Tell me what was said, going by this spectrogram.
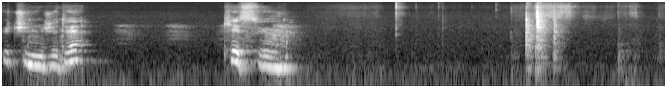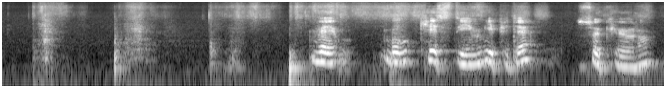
Üçüncü de kesiyorum. Ve bu kestiğim ipi de söküyorum.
